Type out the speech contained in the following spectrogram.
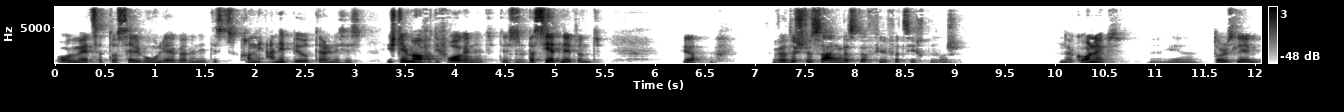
ob ich mir jetzt da selber umlege oder nicht, das kann ich auch nicht beurteilen. Das ist, ich stelle mir einfach die Frage nicht. Das mhm. passiert nicht und ja. Würdest du sagen, dass du auf viel verzichten musst? Na, gar nichts. Ein tolles Leben.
